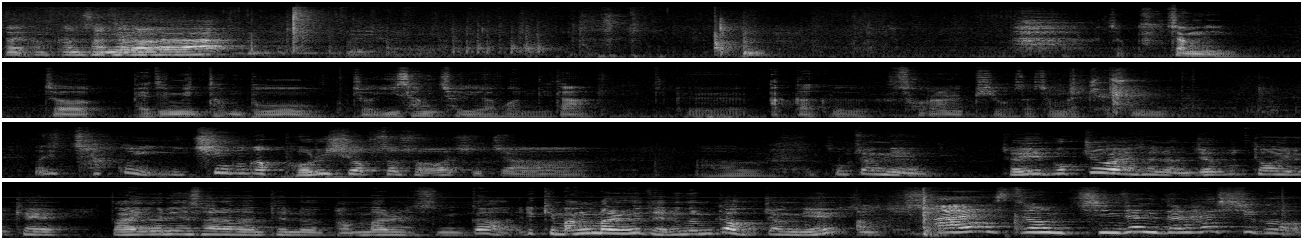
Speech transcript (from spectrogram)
아, 감사합니다. 감사합니다. 저 국장님, 저 배드민턴부 저 이상철이라고 합니다. 그 아까 그 소란을 피워서 정말 죄송합니다. 근데 자꾸 이 친구가 버릇이 없어서 진짜. 아우, 국장님 저희 복지관에서는 언제부터 이렇게 나이 어린 사람한테는 반말을 했습니까? 이렇게 막말을 해도 되는 겁니까 국장님? 아, 좀 진정들 하시고.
